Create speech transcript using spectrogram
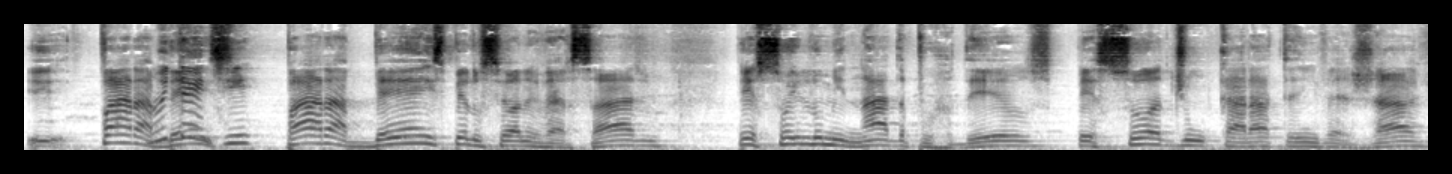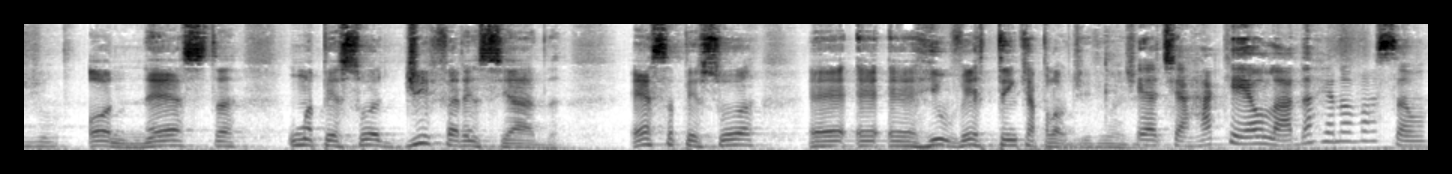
E parabéns. Não entendi. Parabéns pelo seu aniversário. Pessoa iluminada por Deus, pessoa de um caráter invejável, honesta, uma pessoa diferenciada. Essa pessoa é, é, é, Rio Verde tem que aplaudir, viu, É a tia Raquel, lá da renovação.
